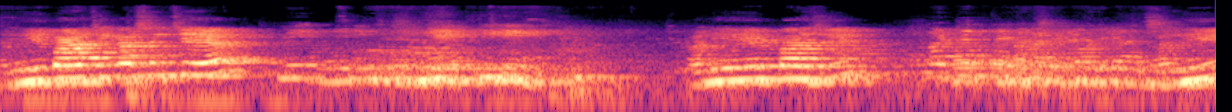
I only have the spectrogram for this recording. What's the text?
आणि ही भाजी कशाची आहे? आणि ही भाजी? आणि?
